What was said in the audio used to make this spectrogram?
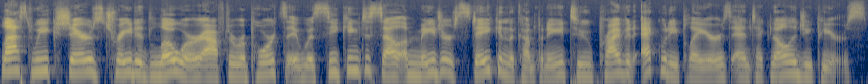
Last week, shares traded lower after reports it was seeking to sell a major stake in the company to private equity players and technology peers.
